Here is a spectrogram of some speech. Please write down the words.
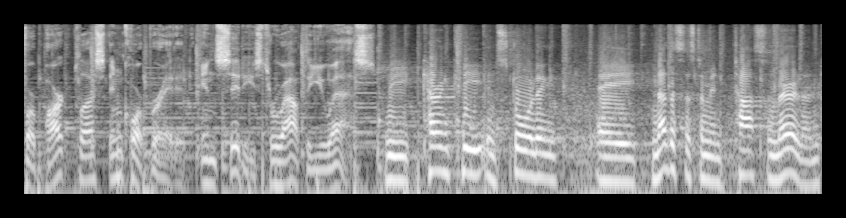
for Park Plus Incorporated in cities throughout the U.S. We currently installing a, another system in Towson, Maryland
